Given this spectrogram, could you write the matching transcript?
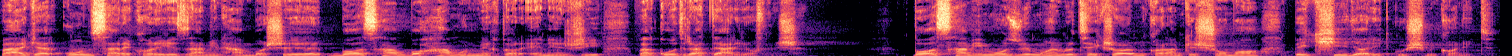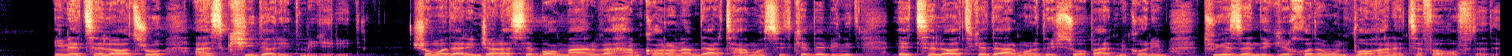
و اگر اون سر کره زمین هم باشه باز هم با همون مقدار انرژی و قدرت دریافت میشه. باز هم این موضوع مهم رو تکرار می‌کنم که شما به کی دارید گوش می‌کنید. این اطلاعات رو از کی دارید می‌گیرید؟ شما در این جلسه با من و همکارانم در تماسید که ببینید اطلاعاتی که در موردش صحبت می‌کنیم توی زندگی خودمون واقعا اتفاق افتاده.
